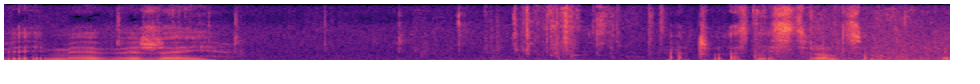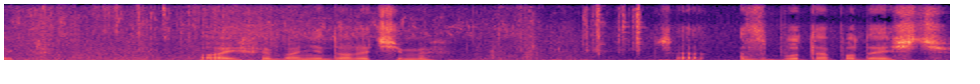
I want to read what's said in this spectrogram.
Wbijmy wyżej. A tu nas nie strącą. Pyk. Oj, chyba nie dolecimy. Trzeba z buta podejść.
